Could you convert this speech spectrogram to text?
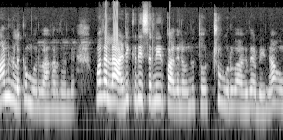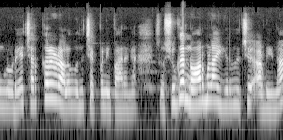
ஆண்களுக்கும் உருவாகிறது உண்டு. முதல்ல அடிக்கடி சிறுநீர் பாதையில் வந்து தொற்று உருவாகுது அப்படின்னா உங்களுடைய சர்க்கரையோட அளவு வந்து செக் பண்ணி பாருங்கள் ஸோ சுகர் நார்மலாக இருந்துச்சு அப்படின்னா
